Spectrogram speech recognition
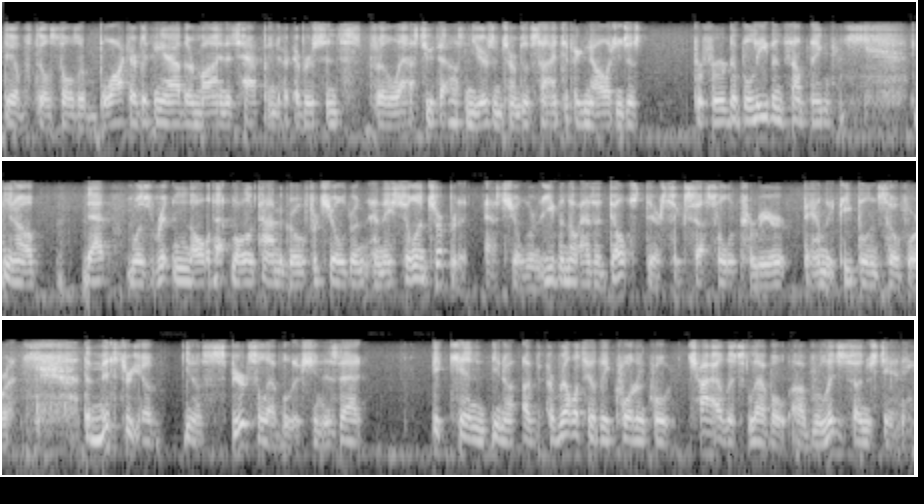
They'll, they'll, they'll block everything out of their mind that's happened ever since for the last 2,000 years in terms of scientific knowledge and just prefer to believe in something, you know, that was written all that long time ago for children, and they still interpret it as children, even though as adults they're successful career, family people, and so forth. The mystery of you know spiritual evolution is that it can, you know, a, a, relatively quote unquote childish level of religious understanding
